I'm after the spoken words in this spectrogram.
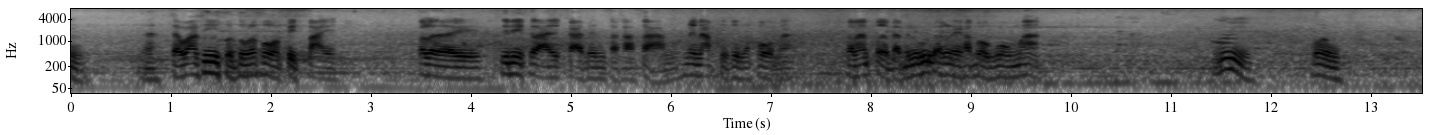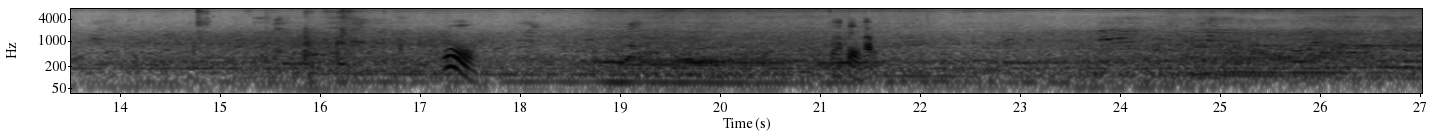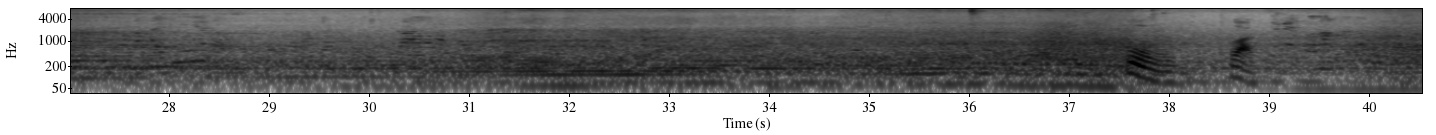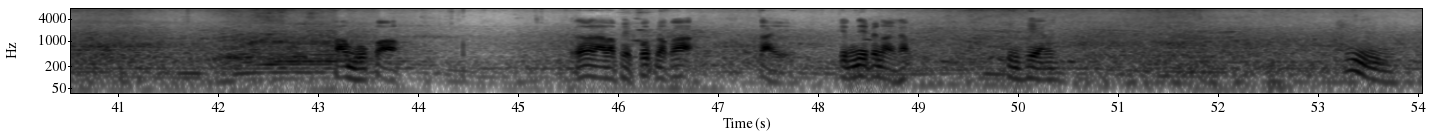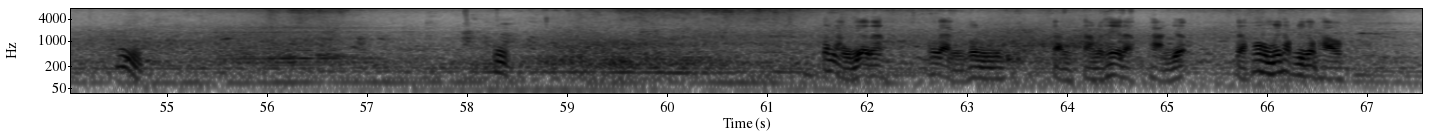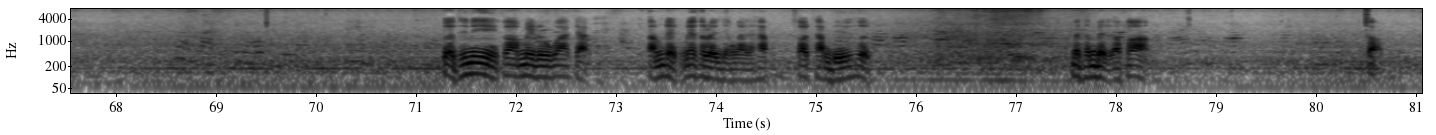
นะแต่ว่าที่สวนตุลโคมปิดไป ก็เลยที่นี่กลายกลายเป็นสาขาสามไม่นับสวนตุลโคมนะตอนนั้นเปิดแบบไม่รู้เรื่องเลยครับบอกงงมาก อืมอืมอืมน่ากินครับ อืมอร่อยข้าวหมูกรอบ แล้ว เวลาเผ็ดปุ๊บเราก็ใส่กินนี่ไปหน่อยครับ กินเพียง อืมอืมอืมฝรั่งเยอะนะฝรั่งคนต่างต่างประเทศอะผ่านเยอะ แต่เขาคงไม่ชอบกินกะเพราเกิดที่นี่ก็ไม่รู้ว่าจะสำเร็จไม่สำเร็จอย่างไรนะครับ ก็ทำดีที่สุด ไม่สำเร็จแล้วก็ ก็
